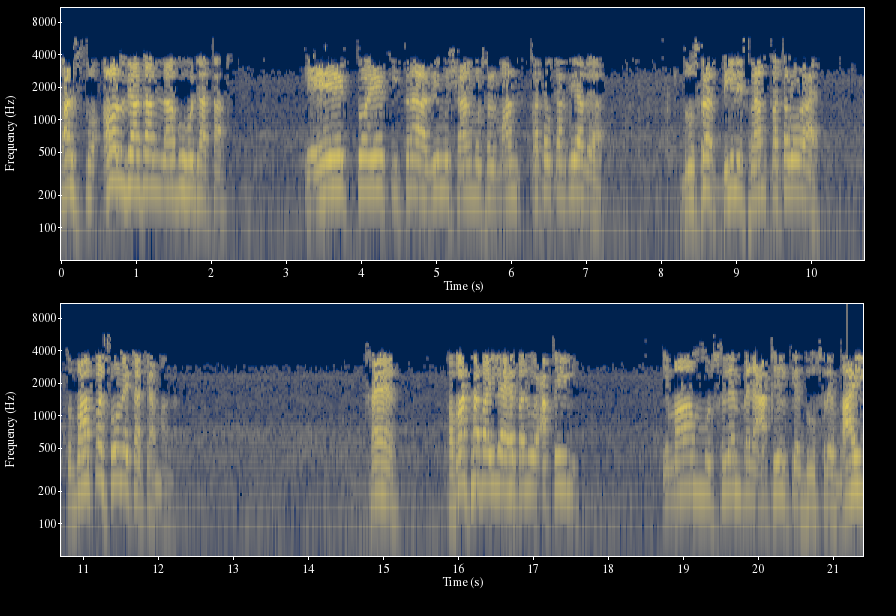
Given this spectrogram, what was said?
فرض تو اور زیادہ لاگو ہو جاتا۔ کہ ایک تو ایک اتنا عظیم شان مسلمان قتل کر دیا گیا۔ دوسرا، دین اسلام قتل ہو رہا ہے۔ تو واپس ہونے کا کیا مانا خیر فباسا بائی ہے بنو عقیل، امام مسلم بن عقیل کے دوسرے بھائی،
